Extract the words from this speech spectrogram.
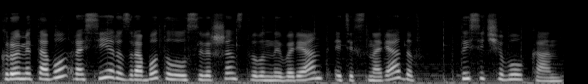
Кроме того, Россия разработала усовершенствованный вариант этих снарядов, 1000 «Вулкан».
